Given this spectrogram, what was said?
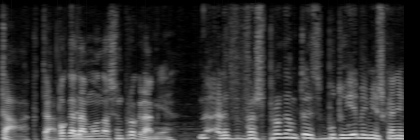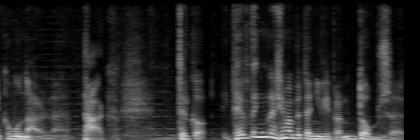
Tak, tak. Pogadamy o naszym programie. No ale wasz program to jest budujemy mieszkania komunalne. Tak. Tylko to ja w takim razie mam pytanie, wie pan, dobrze,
